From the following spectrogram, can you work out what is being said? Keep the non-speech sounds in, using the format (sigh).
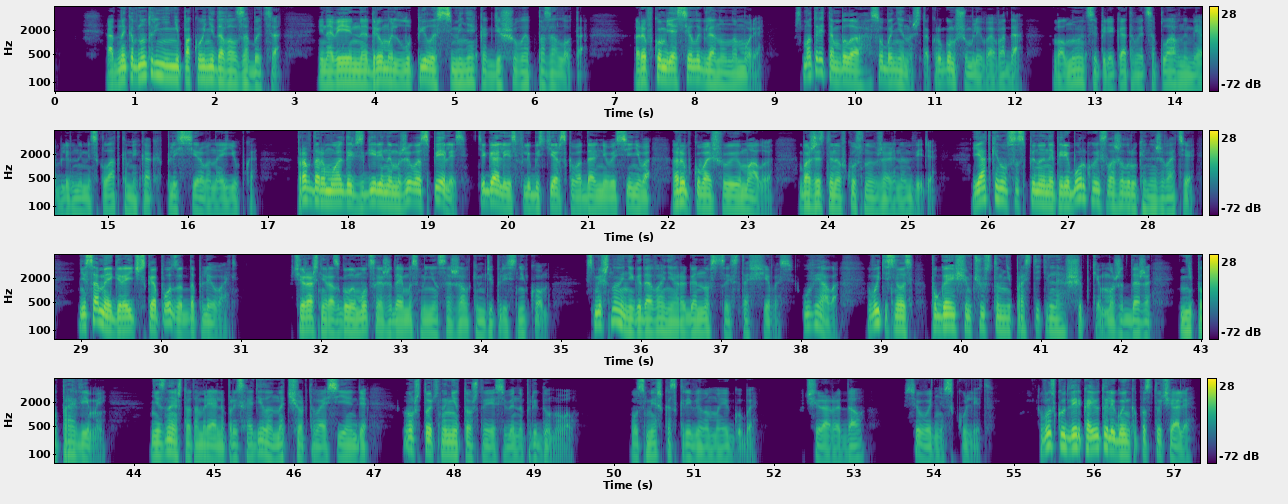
Однако внутренний непокой не давал забыться, и навеянная дремаль лупилась с меня, как дешевая позолота. Рывком я сел и глянул на море. Смотреть там было особо не на что, кругом шумливая вода. Волнуется, перекатывается плавными обливными складками, как плессированная юбка. Правда, Рамуальдыч с Гириным живо спелись, тягали из флебустерского дальнего синего рыбку большую и малую, божественно вкусную в жареном виде. Я откинулся спиной на переборку и сложил руки на животе. Не самая героическая поза, да плевать. Вчерашний разгул эмоций ожидаемо сменился жалким депрессником. Смешное негодование рогоносца истощилось, увяло — вытеснилось пугающим чувством непростительной ошибки, может, даже непоправимой. Не знаю, что там реально происходило на чертовой осиенде, но уж точно не то, что я себе напридумывал. Усмешка скривила мои губы. Вчера рыдал, сегодня скулит. В узкую дверь каюты легонько постучали.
